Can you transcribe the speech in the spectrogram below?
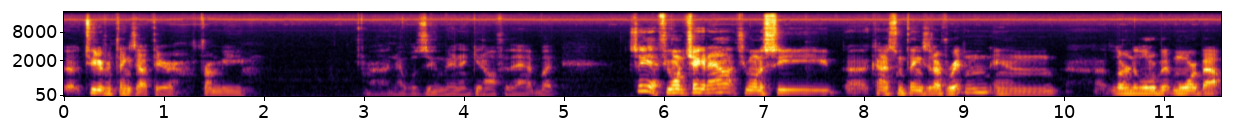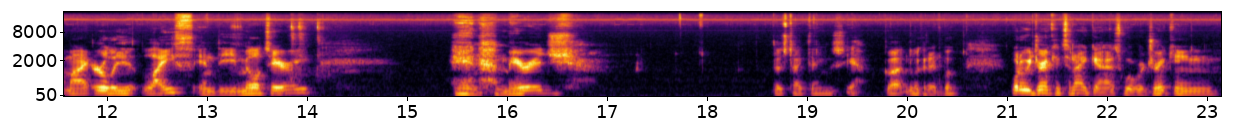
uh, two different things out there from me. Uh, now we'll zoom in and get off of that. But so yeah, if you want to check it out, if you want to see uh, kind of some things that I've written and uh, learn a little bit more about my early life in the military and marriage, those type things, yeah, go out and look at that book. What are we drinking tonight, guys? Well, we're drinking.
